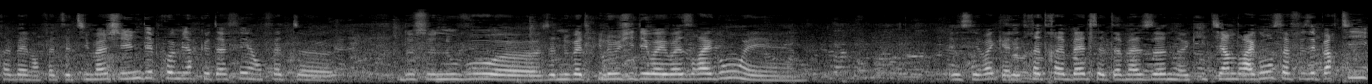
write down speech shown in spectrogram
très belle en fait cette image. C'est une des premières que tu as fait en fait euh, de ce nouveau, euh, cette nouvelle trilogie des Wild West Dragon et et c'est vrai qu'elle est très très belle cette Amazon qui tient le dragon. Ça faisait partie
